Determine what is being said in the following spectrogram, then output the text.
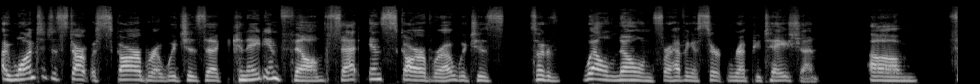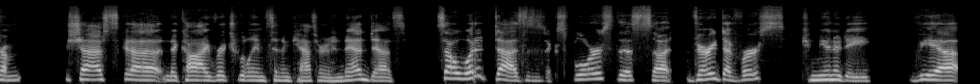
I wanted to start with Scarborough, which is a Canadian film set in Scarborough, which is sort of well known for having a certain reputation. Um, from Shasha Nakhai, Rich Williamson, and Catherine Hernandez. So what it does is it explores this uh, very diverse community via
